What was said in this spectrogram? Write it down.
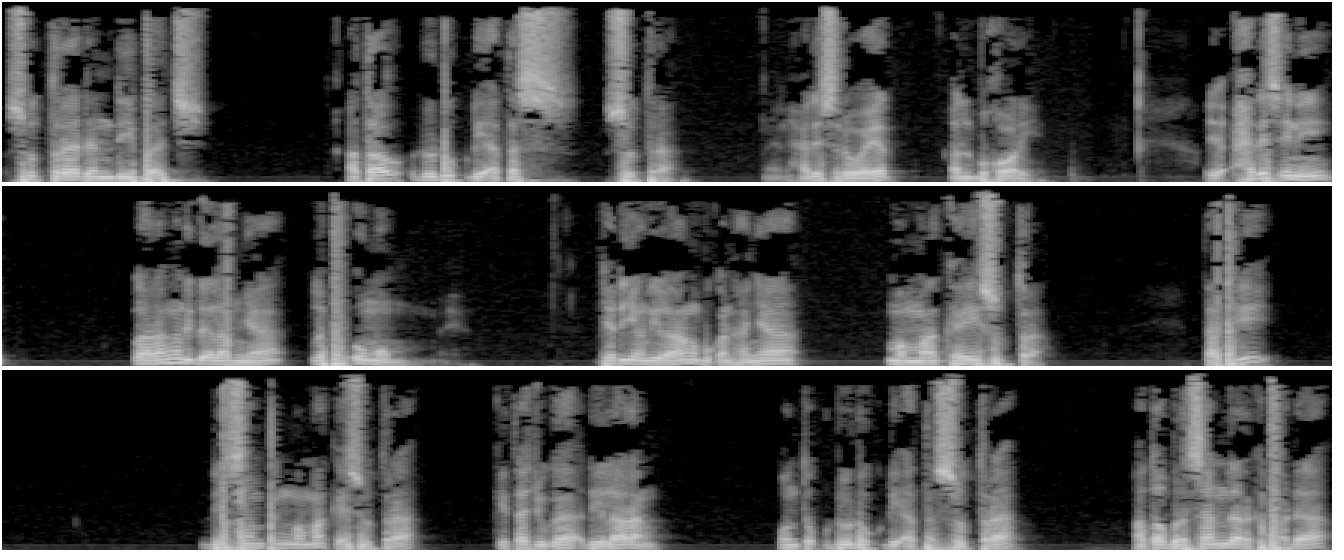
sutra dan dibaj atau duduk di atas sutra. Hadis riwayat Al-Bukhari. Ya, hadis ini larangan di dalamnya lebih umum. Jadi yang dilarang bukan hanya memakai sutra. Tapi di samping memakai sutra, kita juga dilarang untuk duduk di atas sutra atau bersandar kepada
